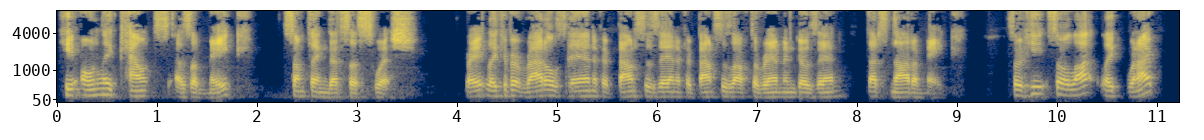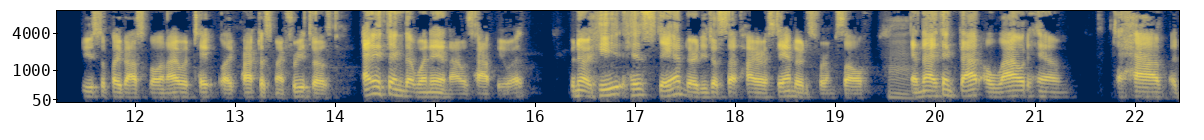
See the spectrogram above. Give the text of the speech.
he only counts as a make something that's a swish, right? Like if it rattles in, if it bounces in, if it bounces off the rim and goes in, that's not a make. So he, so a lot like when I used to play basketball and I would take like practice my free throws, anything that went in, I was happy with. But no, he his standard, he just set higher standards for himself, hmm. and I think that allowed him to have a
